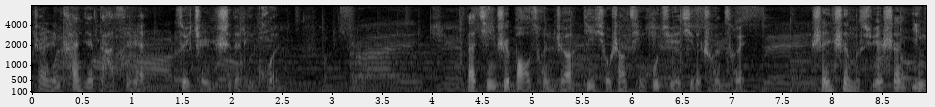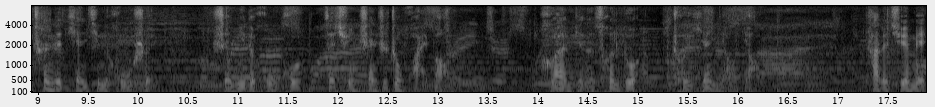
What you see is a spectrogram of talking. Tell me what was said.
让人看见大自然最真实的灵魂。那景致保存着地球上近乎绝迹的纯粹，神圣的雪山映衬着恬静的湖水，神秘的湖泊在群山之中怀抱，河岸边的村落炊烟袅袅。它的绝美，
